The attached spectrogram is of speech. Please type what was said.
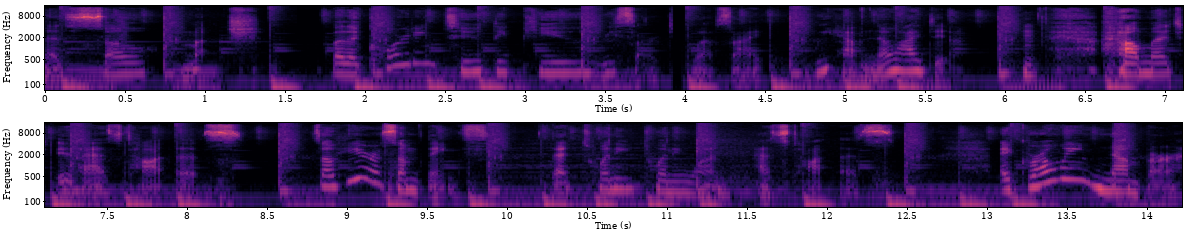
us so much, but according to the Pew Research website, we have no idea how much it has taught us. So here are some things that 2021 has taught us. A growing number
